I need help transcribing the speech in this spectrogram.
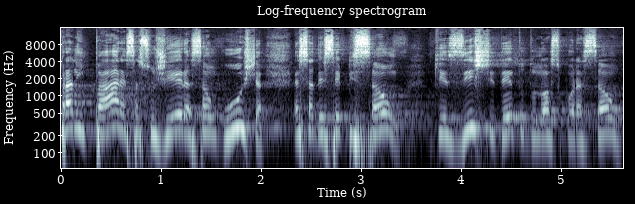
para limpar essa sujeira, essa angústia, essa decepção que existe dentro do nosso coração,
